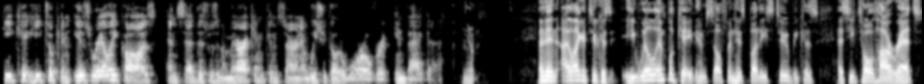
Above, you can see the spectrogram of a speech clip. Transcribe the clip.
he he took an Israeli cause and said this was an American concern and we should go to war over it in Baghdad. Yep. And then I like it too because he will implicate himself and his buddies too. Because as he told Haaretz,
